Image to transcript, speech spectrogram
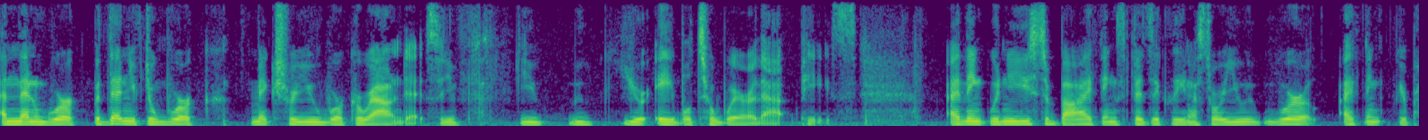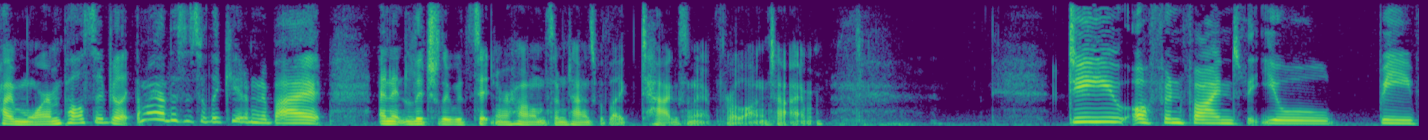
and then work. But then you have to work, make sure you work around it, so you've, you you you're able to wear that piece. I think when you used to buy things physically in a store, you were, I think you're probably more impulsive. You're like, oh my God, this is really cute. I'm going to buy it. And it literally would sit in your home sometimes with like tags in it for a long time. Do you often find that you'll be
